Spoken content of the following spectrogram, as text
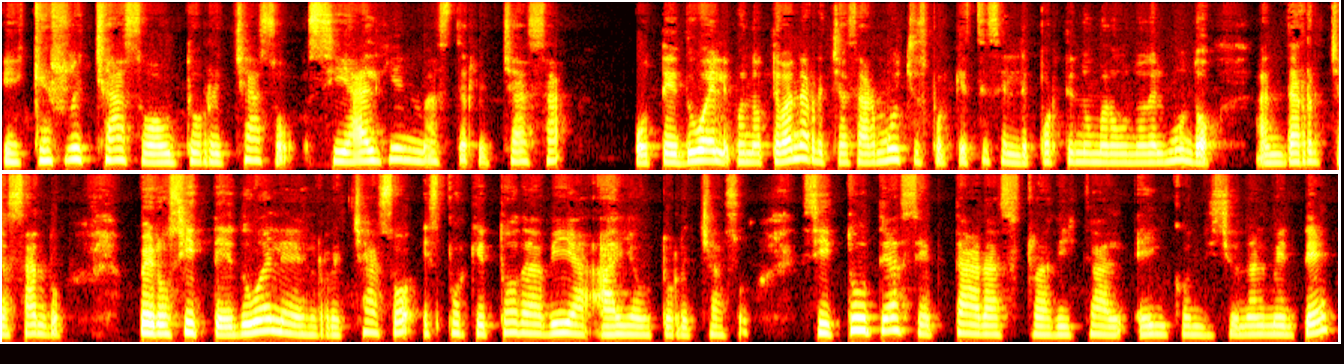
Eh, ¿qué es rechazo, autorrechazo? Si alguien más te rechaza o te duele, bueno, te van a rechazar muchos porque este es el deporte número uno del mundo, andar rechazando, pero si te duele el rechazo es porque todavía hay autorrechazo. Si tú te aceptaras radical e incondicionalmente,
